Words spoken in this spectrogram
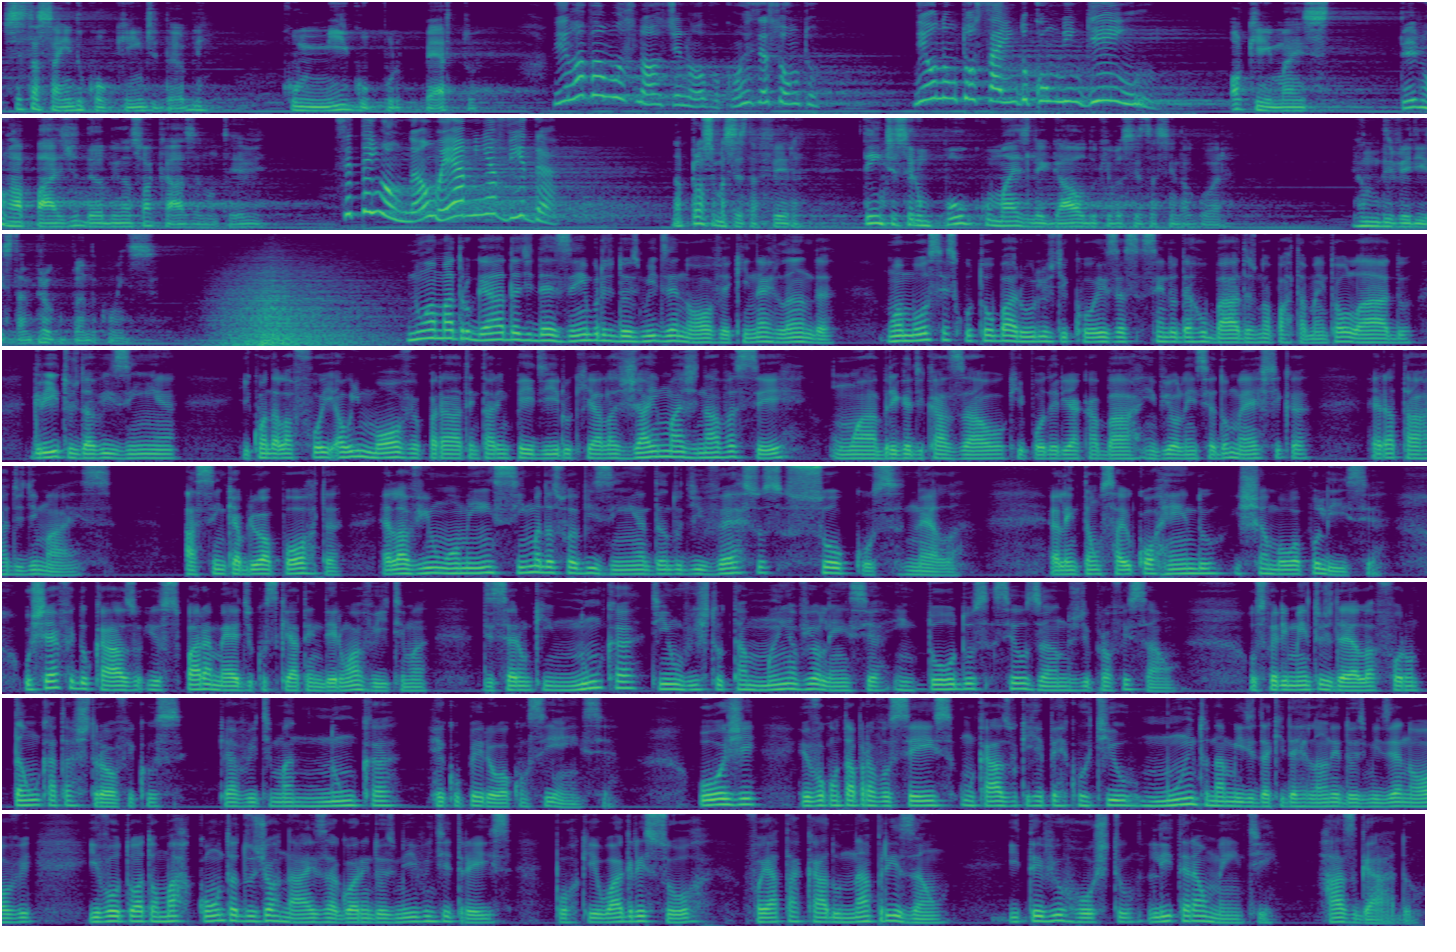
Você está saindo com alguém de Dublin? Comigo por perto? E lá vamos nós de novo com esse assunto. Eu não tô saindo com ninguém. Ok, mas teve um rapaz de Dublin na sua casa, não teve? Se tem ou não, é a minha vida. Na próxima sexta-feira, tente ser um pouco mais legal do que você está sendo agora. Eu não deveria estar me preocupando com isso. Numa madrugada de dezembro de 2019, aqui na Irlanda, uma moça escutou barulhos de coisas sendo derrubadas no apartamento ao lado, gritos da vizinha, e quando ela foi ao imóvel para tentar impedir o que ela já imaginava ser uma briga de casal que poderia acabar em violência doméstica, era tarde demais. Assim que abriu a porta, ela viu um homem em cima da sua vizinha dando diversos socos nela. Ela então saiu correndo e chamou a polícia. O chefe do caso e os paramédicos que atenderam a vítima disseram que nunca tinham visto tamanha violência em todos seus anos de profissão. Os ferimentos dela foram tão catastróficos que a vítima nunca recuperou a consciência. Hoje eu vou contar para vocês um caso que repercutiu muito na mídia daqui da Irlanda em 2019 e voltou a tomar conta dos jornais agora em 2023, porque o agressor foi atacado na prisão e teve o rosto literalmente rasgado.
